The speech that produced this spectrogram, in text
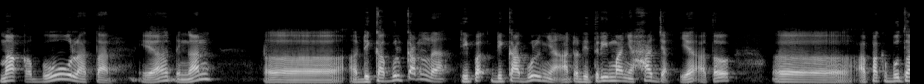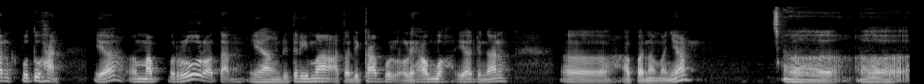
makbulatan ya dengan uh, dikabulkanlah dikabulnya atau diterimanya hajat ya atau uh, apa kebutuhan-kebutuhan ya mabruratan yang diterima atau dikabul oleh Allah ya dengan uh, apa namanya uh, uh,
